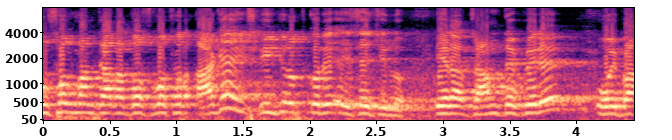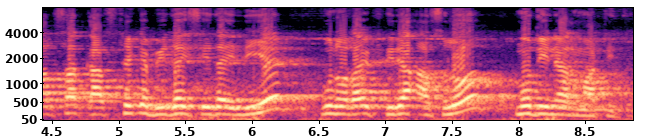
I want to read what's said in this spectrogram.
মুসলমান যারা দশ বছর আগে হিজরত করে এসেছিল, এরা জানতে পেরে ওই বাদশার কাছ থেকে বিদায় সিদায় নিয়ে পুনরায় ফিরে আসলো মদিনার মাটিতে।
